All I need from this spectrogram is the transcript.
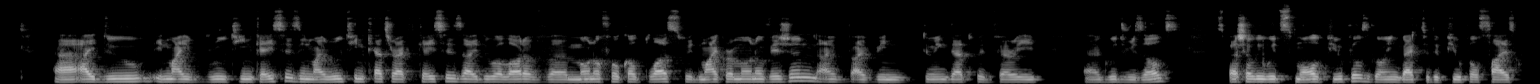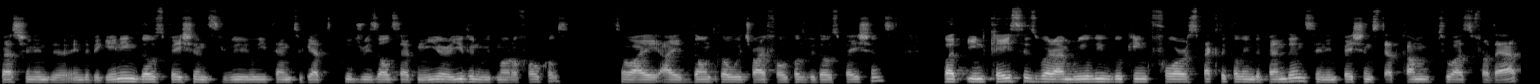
Uh, I do in my routine cases, in my routine cataract cases, I do a lot of uh, monofocal plus with micro monovision. I've, I've been doing that with very uh, good results, especially with small pupils. Going back to the pupil size question in the in the beginning, those patients really tend to get good results at near, even with monofocals. So I, I don't go with trifocals with those patients. But in cases where I'm really looking for spectacle independence and in patients that come to us for that,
